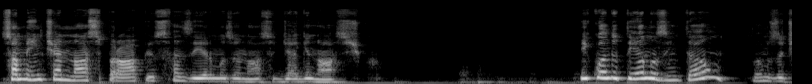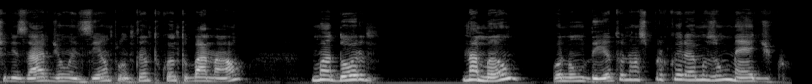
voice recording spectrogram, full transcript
somente a nós próprios fazermos o nosso diagnóstico. E quando temos então, vamos utilizar de um exemplo um tanto quanto banal, uma dor na mão ou num dedo, nós procuramos um médico.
